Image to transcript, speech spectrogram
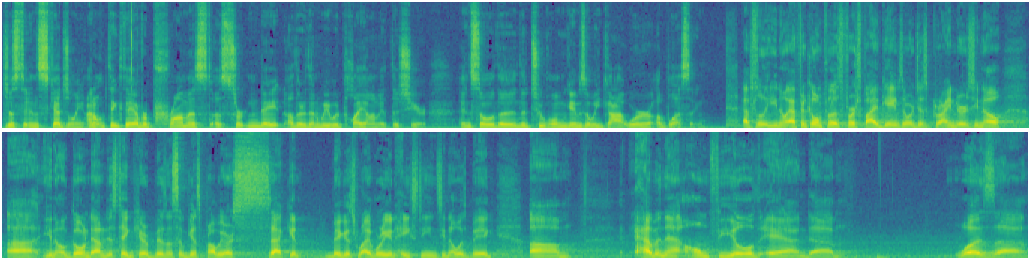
just in scheduling. I don't think they ever promised a certain date other than we would play on it this year, and so the the two home games that we got were a blessing. Absolutely. You know, after going for those first five games that were just grinders, you know, uh, you know, going down and just taking care of business against probably our second biggest rivalry in Hastings, you know, was big. Um, having that home field and um, was uh,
